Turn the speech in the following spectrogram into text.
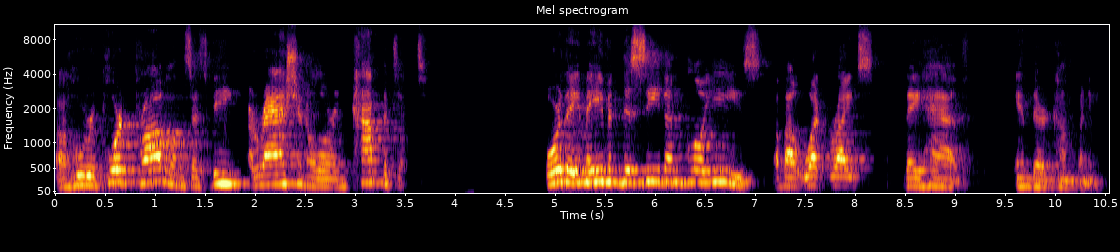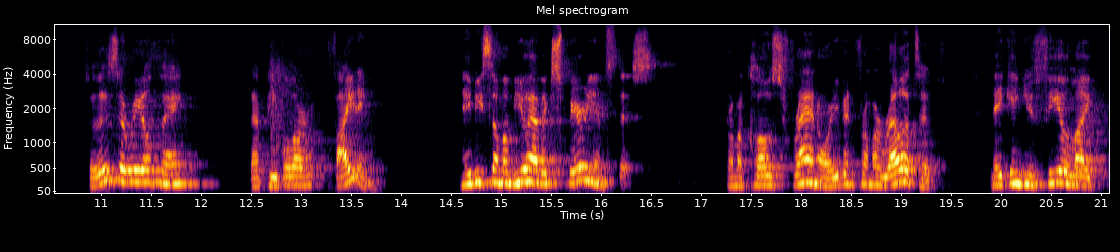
uh, who report problems as being irrational or incompetent. Or they may even deceive employees about what rights they have in their company. So, this is a real thing that people are fighting. Maybe some of you have experienced this from a close friend or even from a relative, making you feel like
